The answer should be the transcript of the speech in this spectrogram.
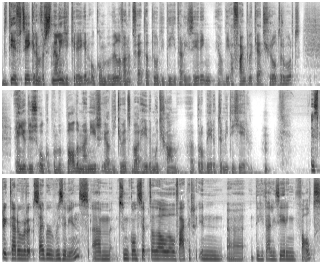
het heeft zeker een versnelling gekregen, ook omwille van het feit dat door die digitalisering ja, die afhankelijkheid groter wordt. En je dus ook op een bepaalde manier ja, die kwetsbaarheden moet gaan uh, proberen te mitigeren. Hm. Je spreekt daarover cyber resilience. Um, het is een concept dat al wel vaker in uh, digitalisering valt.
